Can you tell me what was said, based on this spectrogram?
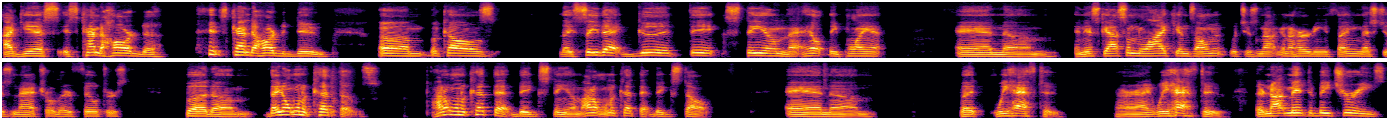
i guess it's kind of hard to it's kind of hard to do um, because they see that good thick stem that healthy plant and um, and it's got some lichens on it, which is not going to hurt anything. That's just natural. They're filters, but um, they don't want to cut those. I don't want to cut that big stem. I don't want to cut that big stalk. And um, but we have to. All right, we have to. They're not meant to be trees.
